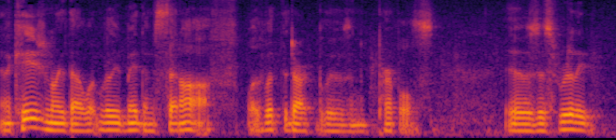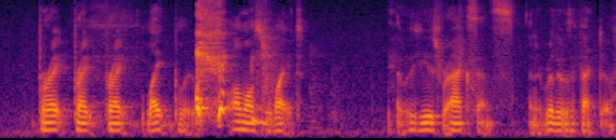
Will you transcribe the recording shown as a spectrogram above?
and occasionally, though, what really made them set off was with the dark blues and purples. It was this really bright, bright, bright light blue, almost white, that was used for accents, and it really was effective.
